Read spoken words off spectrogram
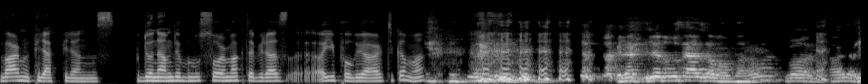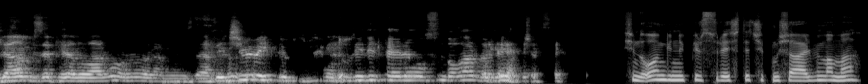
Var mı plak planınız? Bu dönemde bunu sormak da biraz e, ayıp oluyor artık ama. Plak planımız her zaman var ama Var. Aynen. plan bize planı var mı onu öğrenmemiz lazım. Seçimi bekliyoruz. 37 TL olsun dolar da öyle bakacağız. Şimdi 10 günlük bir süreçte çıkmış albüm ama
